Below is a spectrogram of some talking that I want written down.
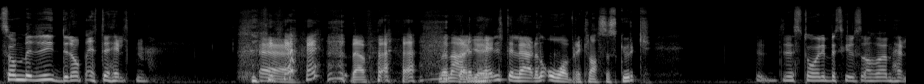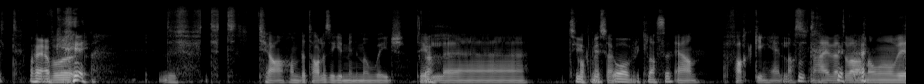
Som rydder opp etter helten. Eh, Det er, men er det en gøy. helt, eller er det en overklasseskurk? Det, står i beskrivelsen at det er en helt. Okay. Hvor- Tja, han betaler sikkert minimum wage til ja. Typisk vaktmester. overklasse. Ja, fucking hell, ass. Nei, vet du hva, nå må vi,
